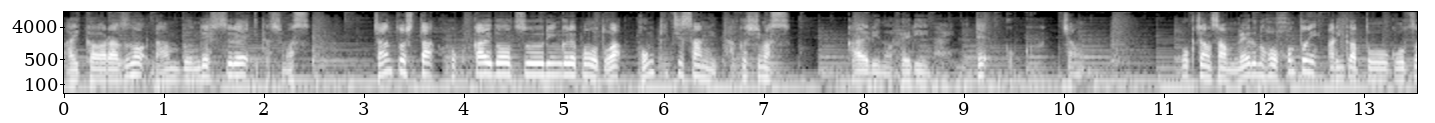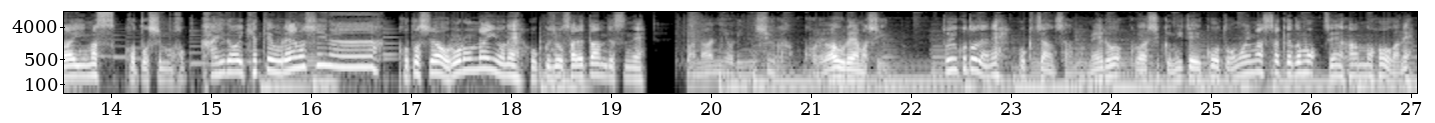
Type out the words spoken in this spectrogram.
相変わらずの乱文で失礼いたします。ちゃんとした北海道ツーリングレポートはポン吉さんに託します。帰りのフェリー内にて、奥ちゃん。奥ちゃんさん、メールの方本当にありがとうございます。今年も北海道行けて羨ましいな今年はオロロンラインをね、北上されたんですね。まあ何より2週間。これは羨ましい。ということでね、奥ちゃんさんのメールを詳しく見ていこうと思いましたけども、前半の方がね、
